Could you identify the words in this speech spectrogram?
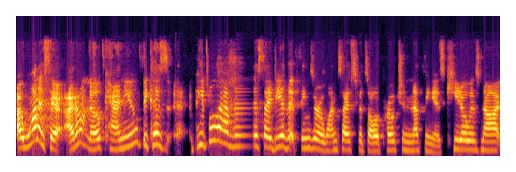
I want to say I don't know, can you? Because people have this idea that things are a one size fits all approach and nothing is. Keto is not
